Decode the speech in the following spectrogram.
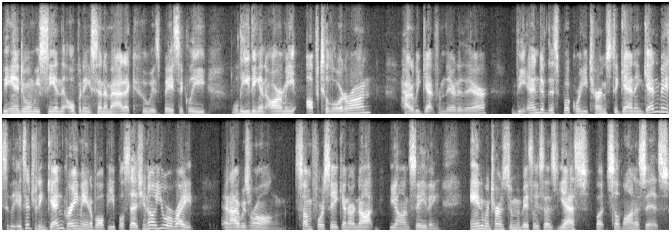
the Anduin we see in the opening cinematic, who is basically leading an army up to Lordaeron. How do we get from there to there? The end of this book where he turns to Genn, and Genn basically, it's interesting. Genn Greymane, of all people, says, You know, you were right, and I was wrong. Some Forsaken are not beyond saving. Anduin turns to him and basically says, Yes, but Sylvanas is.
